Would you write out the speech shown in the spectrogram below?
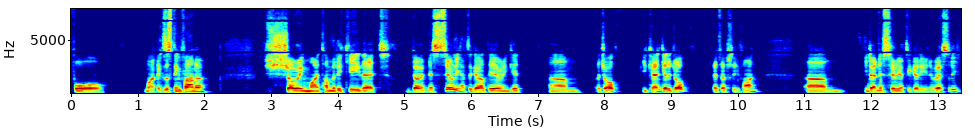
for my existing whānau, showing my tamariki that you don't necessarily have to go out there and get um, a job. You can get a job. That's absolutely fine. Um, you don't necessarily have to go to university.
